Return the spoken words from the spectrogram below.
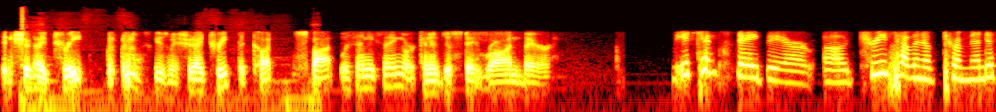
And should I treat, excuse me, should I treat the cut spot with anything, or can it just stay raw and bare? It can stay bare. Uh, trees have a tremendous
